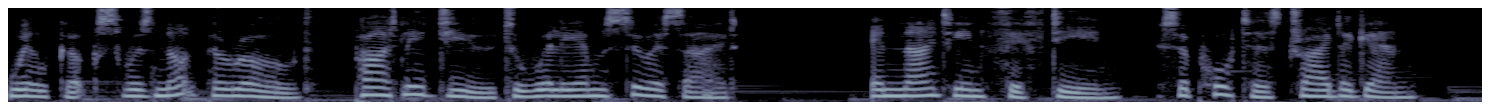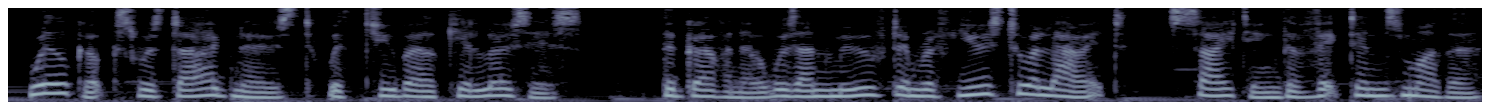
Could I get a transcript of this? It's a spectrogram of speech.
Wilcox was not paroled, partly due to William's suicide. In 1915, supporters tried again. Wilcox was diagnosed with tuberculosis. The governor was unmoved and refused to allow it citing the victim's mother.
